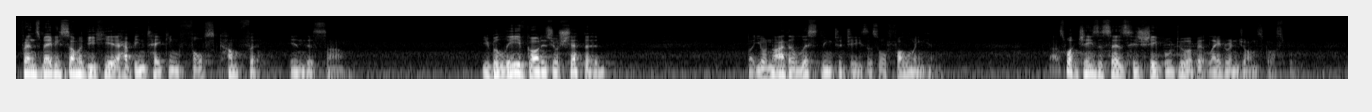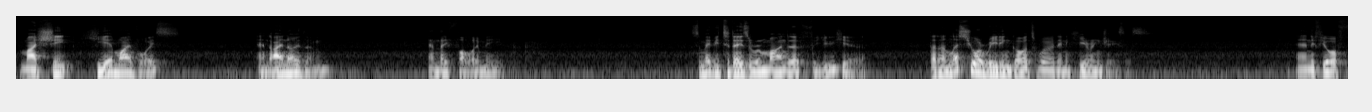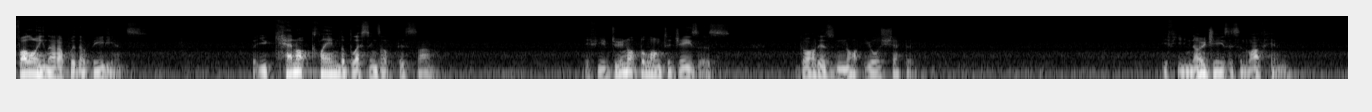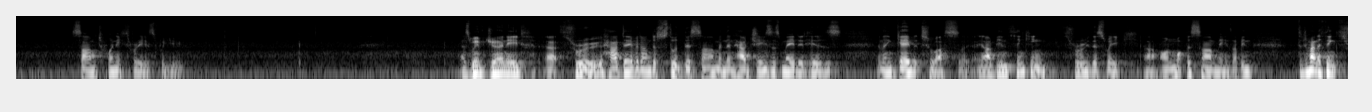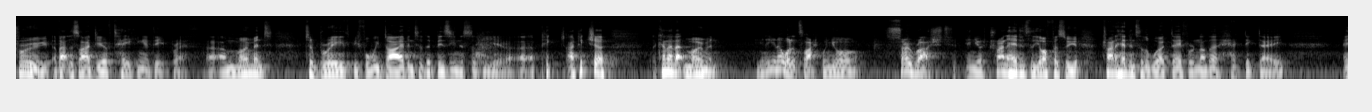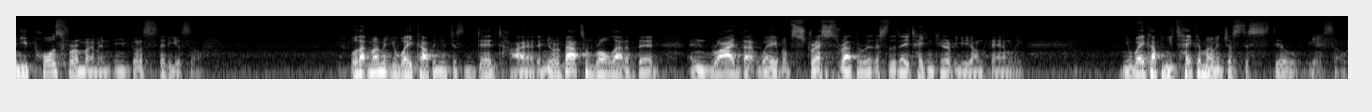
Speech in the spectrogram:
Friends, maybe some of you here have been taking false comfort in this psalm. You believe God is your shepherd, but you're neither listening to Jesus or following him. That's what Jesus says his sheep will do a bit later in John's gospel. My sheep hear my voice, and I know them, and they follow me. So maybe today's a reminder for you here that unless you are reading God's word and hearing Jesus, and if you're following that up with obedience, that you cannot claim the blessings of this psalm. If you do not belong to Jesus, God is not your shepherd. If you know Jesus and love him, Psalm 23 is for you. As we've journeyed uh, through how David understood this psalm and then how Jesus made it his and then gave it to us, you know, I've been thinking through this week uh, on what this psalm means. I've been trying to think through about this idea of taking a deep breath, a moment to breathe before we dive into the busyness of the year. A, a pic- I picture kind of that moment. You know, you know what it's like when you're so rushed and you're trying to head into the office or you're trying to head into the workday for another hectic day and you pause for a moment and you've got to steady yourself. Or that moment you wake up and you're just dead tired and you're about to roll out of bed and ride that wave of stress throughout the rest of the day, taking care of your young family. You wake up and you take a moment just to still yourself.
